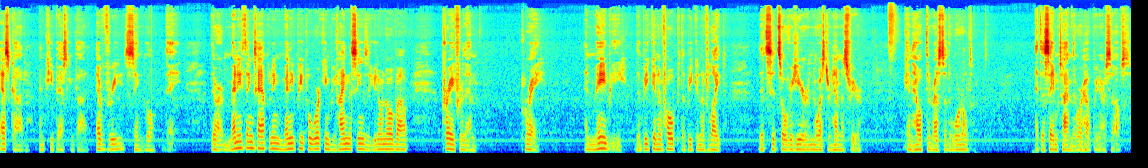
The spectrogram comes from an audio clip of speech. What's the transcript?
Ask God and keep asking God every single day. There are many things happening, many people working behind the scenes that you don't know about. Pray for them. Pray. And maybe the beacon of hope, the beacon of light that sits over here in the Western Hemisphere can help the rest of the world at the same time that we're helping ourselves.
